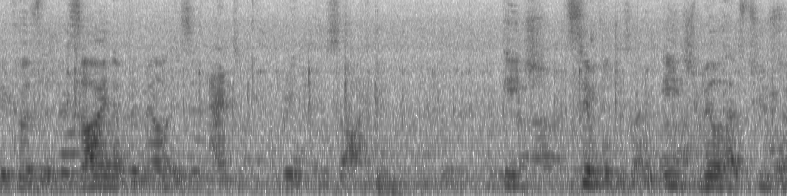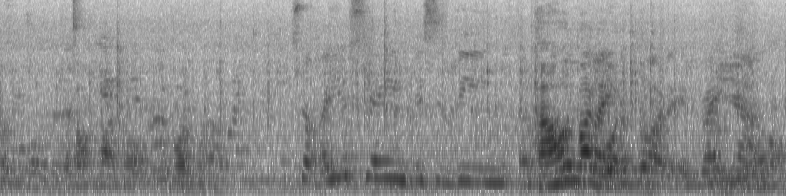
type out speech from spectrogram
because the design of the mill is an antique Greek design. Each simple design. Each mill has two stones, the top one the bottom one. So are you saying this is being uh, Powered moved by water. the water right now?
